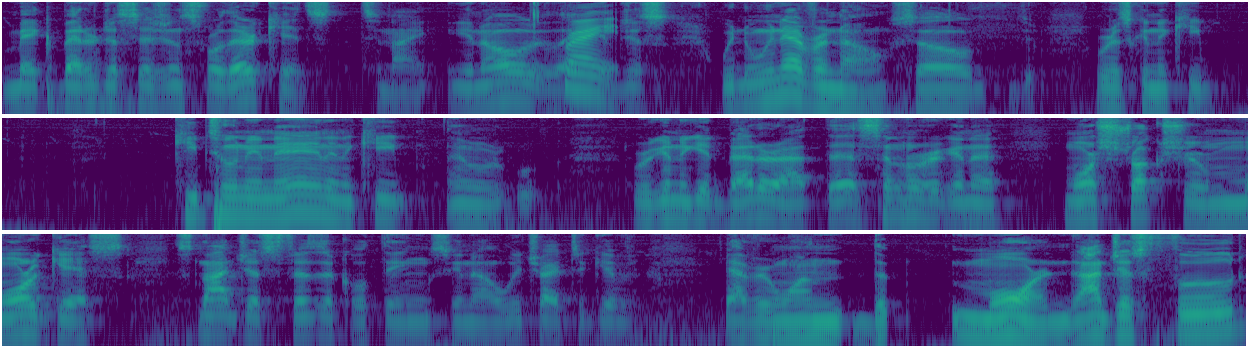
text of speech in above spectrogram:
make better decisions for their kids tonight. You know, like Right. Just we we never know. So we're just gonna keep keep tuning in and keep and we're- we're gonna get better at this and we're gonna more structure, more gifts. It's not just physical things. You know, we try to give everyone the more, not just food,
